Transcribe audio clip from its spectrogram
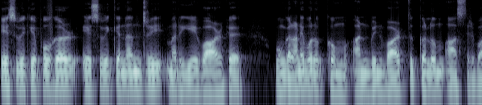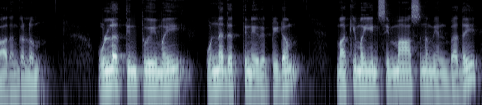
இயேசுவுக்கே புகழ் இயேசுவிக்கு நன்றி. மரியே வாழ்க. உங்கள் அனைவருக்கும் அன்பின் வாழ்த்துக்களும் ஆசிர்வாதங்களும். உள்ளத்தின் தூய்மை உன்னதத்தின் இருப்பிடம் மகிமையின் சிம்மாசனம் என்பதை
